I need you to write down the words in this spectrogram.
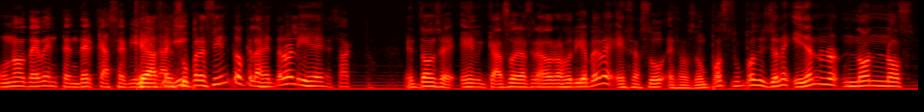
uno debe entender que hace bien que hacen allí. su precinto que la gente lo elige Exacto. Entonces, en el caso de la senadora Rodríguez Bebe, esas son, esas son pos- posiciones y ella no, no, no nos...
